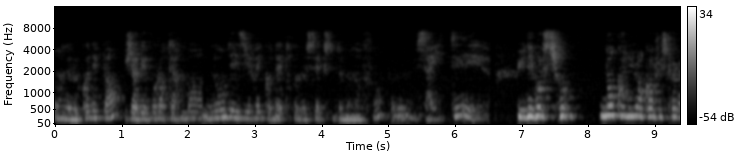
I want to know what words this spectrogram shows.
on ne le connaît pas. J'avais volontairement non désiré connaître le sexe de mon enfant. Euh, ça a été une émotion non connu encore jusque-là.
